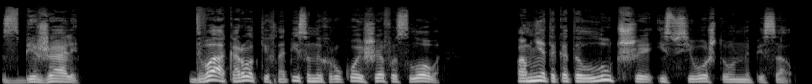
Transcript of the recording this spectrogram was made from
сбежали. Два коротких, написанных рукой шефа слова. По мне, так это лучшее из всего, что он написал.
